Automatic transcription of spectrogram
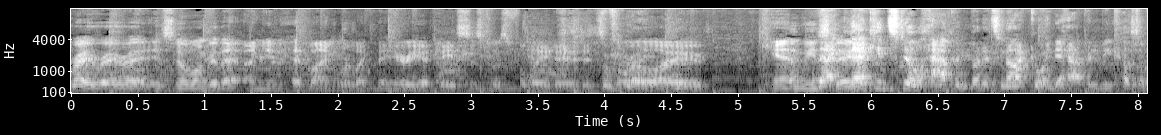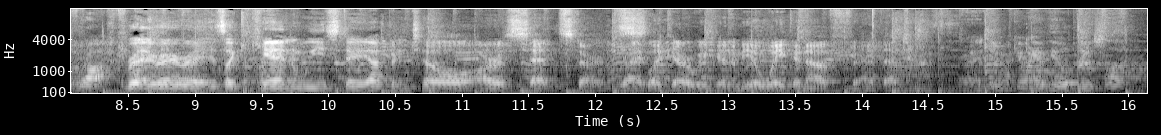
Right, right, right. It's no longer that onion headline where like the area bassist was filleted. It's more Right. like, can we that, stay? that can still happen, but it's not going to happen because of rock. Right, right, right. It's like, can we stay up until our set starts? Right. Like, are we going to be awake enough at that time? Right. Can, can we have the opening slot?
